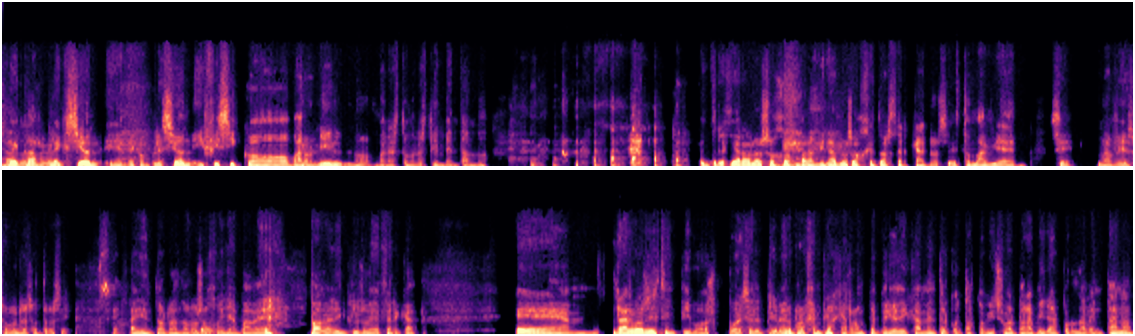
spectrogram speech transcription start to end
de, complexión, eh, de complexión y físico varonil. No, bueno, esto me lo estoy inventando. Entrecierra los ojos para mirar los objetos cercanos. Esto más bien, sí, más bien sobre nosotros, sí. sí. Ahí entornando los ojos ya para ver, para ver incluso de cerca. Em, rasgos distintivos. Pues el primero, por ejemplo, es que rompe periódicamente el contacto visual para mirar por una ventana.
